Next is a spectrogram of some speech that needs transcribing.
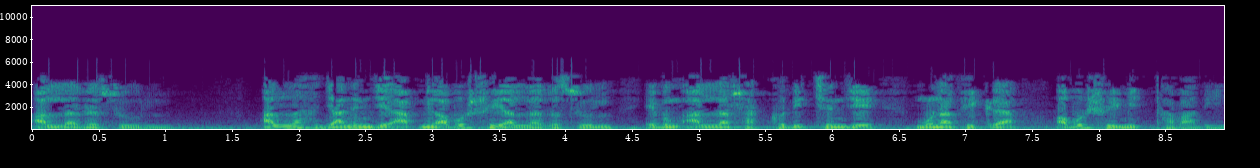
আল্লাহর রসুল আল্লাহ জানেন যে আপনি অবশ্যই আল্লাহর রসুল এবং আল্লাহ সাক্ষ্য দিচ্ছেন যে মুনাফিকরা অবশ্যই মিথ্যাবাদী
